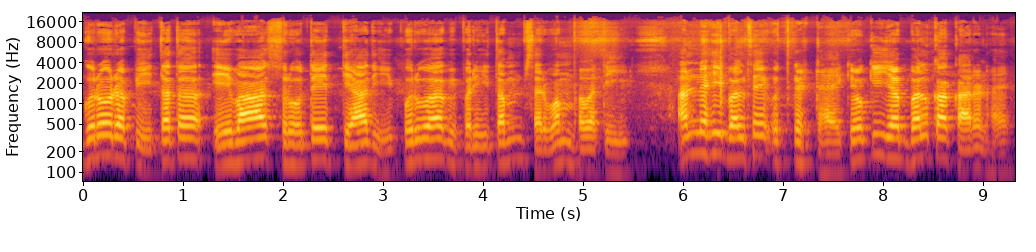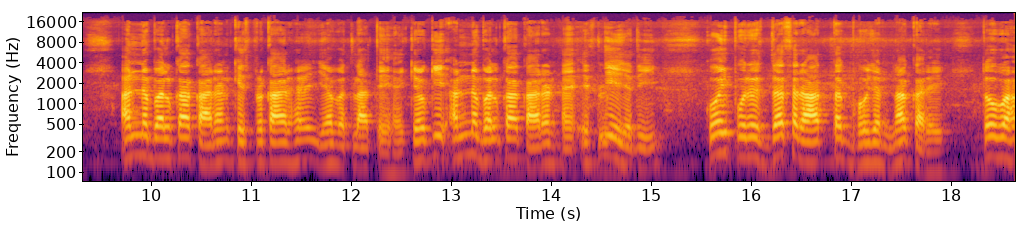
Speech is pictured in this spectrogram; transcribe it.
गुरोरपि तत एवाश्रोतेत्यादि पूर्व विपरीत सर्व अन्न ही बल से उत्कृष्ट है, क्योंकि यह बल का कारण है। अन्न बल का कारण किस प्रकार है, यह बतलाते हैं। क्योंकि अन्न बल का कारण है, इसलिए यदि कोई पुरुष दस रात तक भोजन न करे तो वह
